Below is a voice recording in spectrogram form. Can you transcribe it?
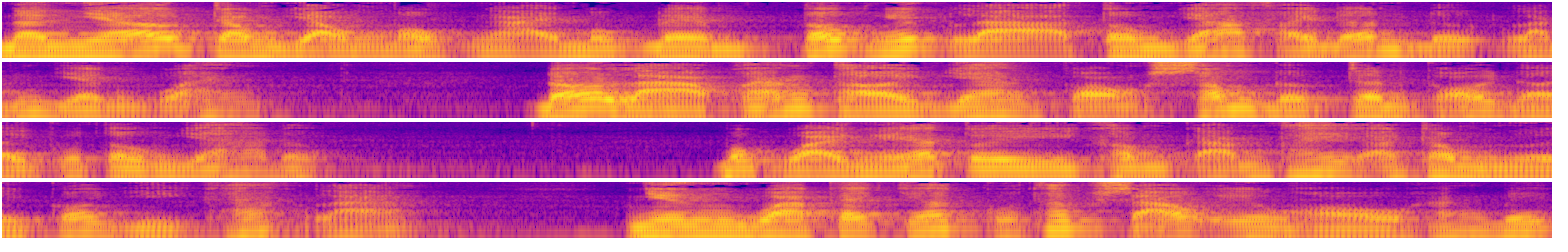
Nên nhớ trong vòng một ngày một đêm, tốt nhất là tôn giá phải đến được lãnh dân quán. Đó là khoảng thời gian còn sống được trên cõi đời của tôn giá đâu. Bốc Hoài Nghĩa tuy không cảm thấy ở trong người có gì khác lạ, nhưng qua cái chết của thất xảo yêu hồ hắn biết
